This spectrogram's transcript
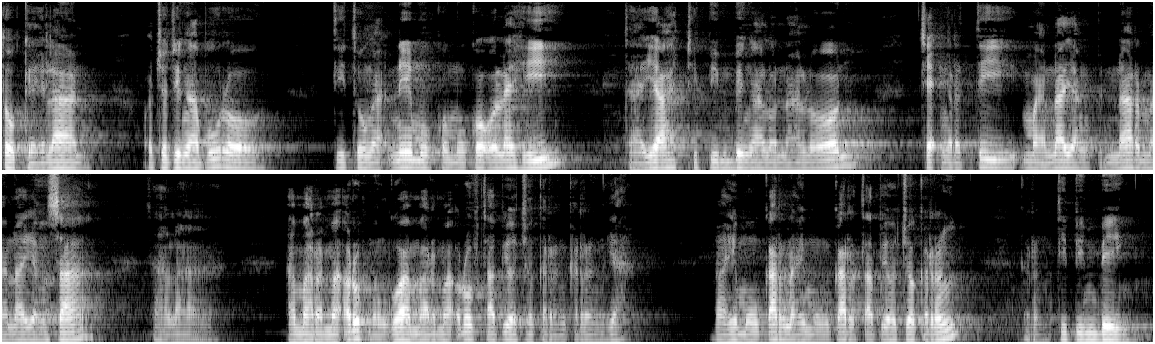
togelan, ojo di ngapuro, ditungakne muko-muko olehi, daya dibimbing alon-alon, cek ngerti mana yang benar, mana yang sah, salah. Amar ma'ruf, monggo amar ma'ruf, tapi ojo kereng-kereng ya. Nahi mungkar, nahi mungkar, tapi ojo kereng, kereng dibimbing.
